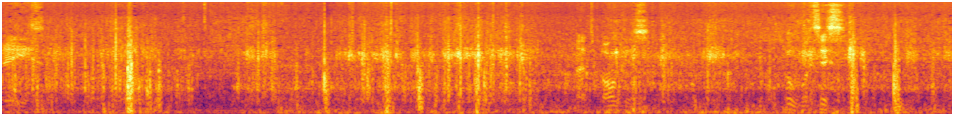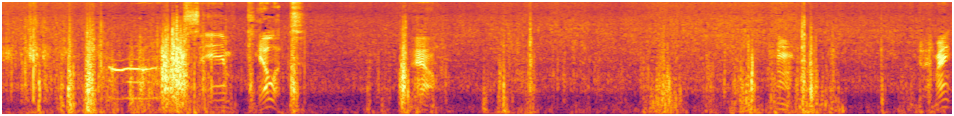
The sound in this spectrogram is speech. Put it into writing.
Jeez. That's bonkers. Oh, what's this? Sam Kellett. Wow. Hmm. G'day, mate.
